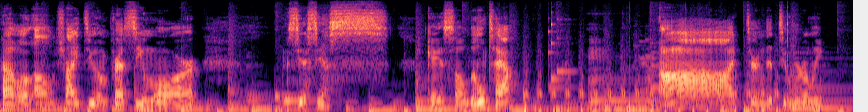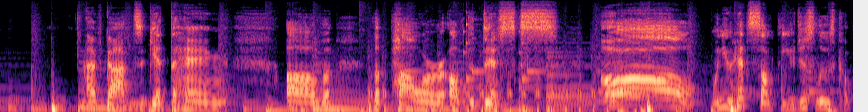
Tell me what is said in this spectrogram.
I will, I'll try to impress you more. Yes, yes, yes. Okay, so a little tap. Ah, I turned it too early. I've got to get the hang of the power of the discs. Oh! When you hit something, you just lose co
